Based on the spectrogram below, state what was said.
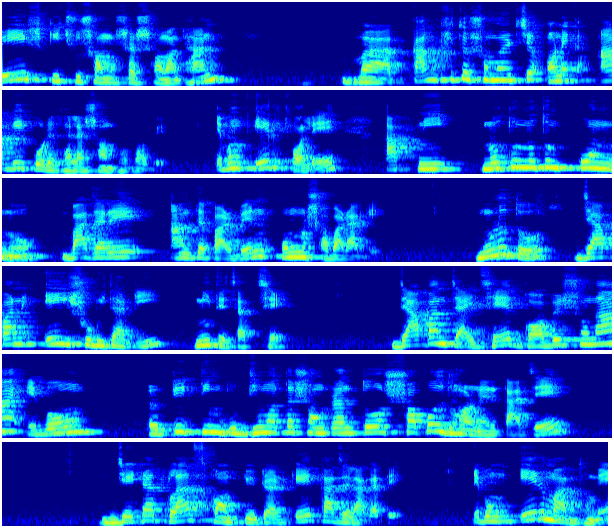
বেশ কিছু সমস্যার সমাধান কাঙ্ক্ষিত সময়ের চেয়ে অনেক আগে করে ফেলা সম্ভব হবে। এবং এর ফলে আপনি নতুন নতুন পণ্য বাজারে আনতে পারবেন অন্য সবার আগে। মূলত জাপান এই সুবিধাটি নিতে চাচ্ছে। জাপান চাইছে গবেষণা এবং কৃত্রিম বুদ্ধিমত্তা সংক্রান্ত সকল ধরনের কাজে যেটা ক্লাস কম্পিউটারকে কাজে লাগাতে এবং এর মাধ্যমে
